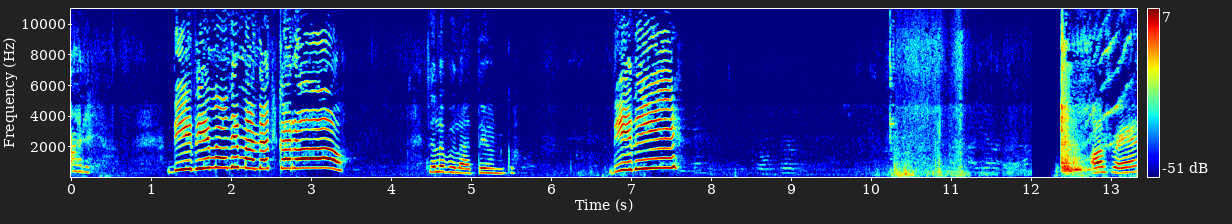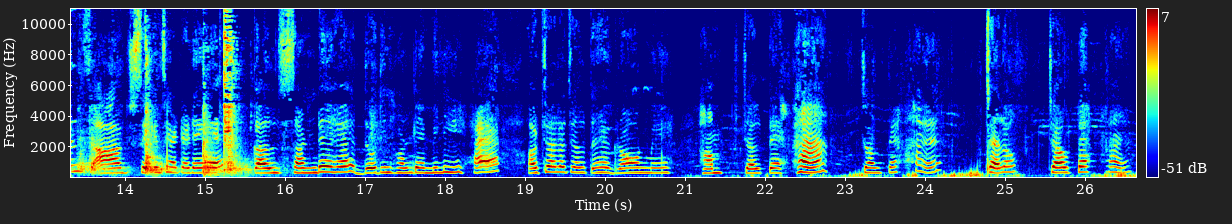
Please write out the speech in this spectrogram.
अरे दीदी मेरी मदद करो चलो बुलाते हैं उनको। दीदी! और फ्रेंड्स आज सेकंड सैटरडे है। कल संडे है। दो दिन हॉलीडे मिली है। और चलो चलते हैं ग्राउंड में। हम चलते हैं। चलते हैं। चलो चलते हैं।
